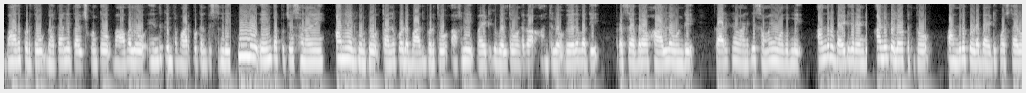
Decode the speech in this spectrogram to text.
బాధపడుతూ గతాన్ని తలుచుకుంటూ బావలో ఎందుకు ఇంత మార్పు కనిపిస్తుంది? నేను ఏం తప్పు చేశానని అని అనుకుంటూ తను కూడా బాధపడుతూ అవని బయటకు వెళ్తూ ఉండగా అందులో వేదవతి ప్రసాదరావు హాల్లో ఉండి కార్యక్రమానికి సమయం అవుతుంది. అందరూ బయటకు రండి అని పిలవటంతో అందరూ కూడా బయటికి వస్తారు.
